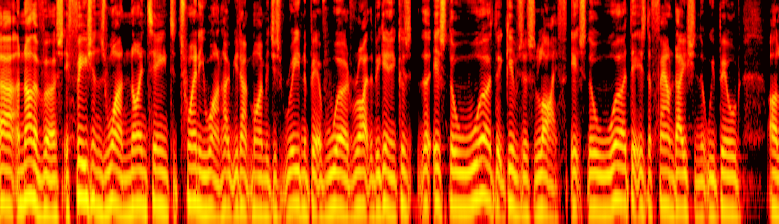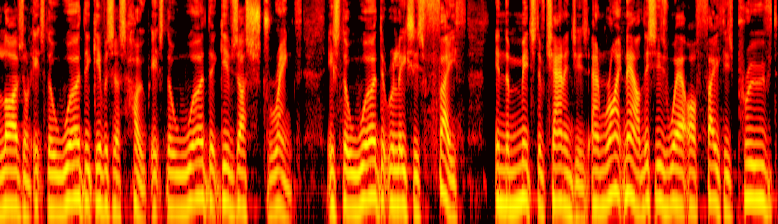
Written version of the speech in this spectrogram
uh, another verse, Ephesians 1 19 to 21. Hope you don't mind me just reading a bit of word right at the beginning because it's the word that gives us life. It's the word that is the foundation that we build our lives on. It's the word that gives us hope. It's the word that gives us strength. It's the word that releases faith in the midst of challenges. And right now, this is where our faith is proved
